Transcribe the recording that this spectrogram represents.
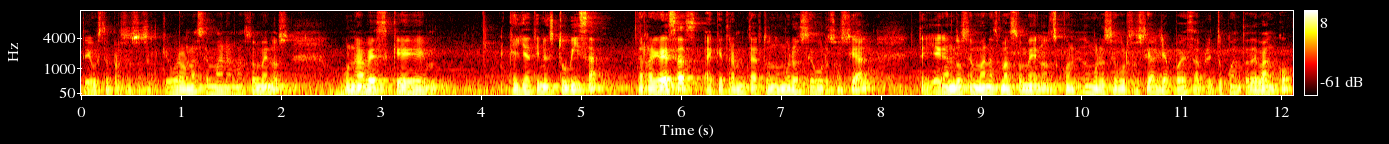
Te digo, este proceso es el que dura una semana más o menos. Una vez que, que ya tienes tu visa, te regresas, hay que tramitar tu número de seguro social te llegan dos semanas más o menos, con el número de seguro social ya puedes abrir tu cuenta de banco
